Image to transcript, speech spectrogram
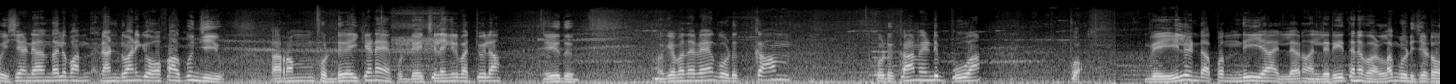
വിഷയം ഉണ്ട്. എന്തായാലും പന്ത് രണ്ട് മണിക്ക് ഓഫ് ആക്കുകയും ചെയ്യും. കാരണം ഫുഡ് കഴിക്കണേ. ഫുഡ് കഴിച്ചില്ലെങ്കിൽ പറ്റൂല. ഏത്? നോക്കിയപ്പോൾ തന്നെ വേഗം കൊടുക്കാം. കൊടുക്കാൻ വേണ്ടി പോവാം. പോവാം വെയിലുണ്ട് അപ്പം എന്ത് ചെയ്യുക എല്ലാവരും നല്ല രീതിയിൽ തന്നെ വെള്ളം കുടിച്ചിട്ടോ?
